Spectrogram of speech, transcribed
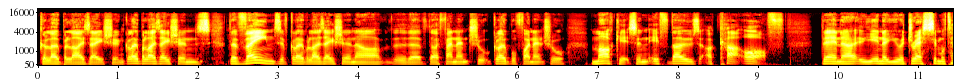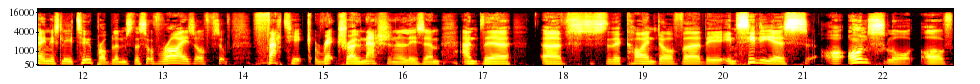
globalization. Globalization's the veins of globalization are the, the, the financial global financial markets, and if those are cut off then uh, you know you address simultaneously two problems: the sort of rise of sort of phatic retro nationalism and the uh, the kind of uh, the insidious onslaught of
